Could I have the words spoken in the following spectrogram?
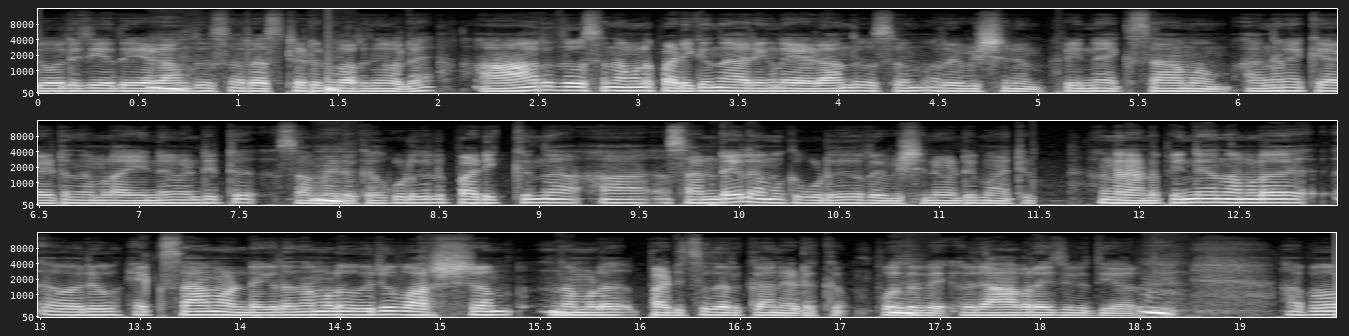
ജോലി ചെയ്ത് ഏഴാം ദിവസം റെസ്റ്റ് എടുക്കും പറഞ്ഞ പോലെ ആറ് ദിവസം നമ്മൾ പഠിക്കുന്ന കാര്യങ്ങൾ ഏഴാം ദിവസം റിവിഷനും പിന്നെ എക്സാമും അങ്ങനെയൊക്കെ ആയിട്ട് നമ്മൾ അതിന് വേണ്ടിയിട്ട് സമയം എടുക്കുക കൂടുതൽ പഠിക്കുന്ന സൺഡേയിൽ നമുക്ക് കൂടുതൽ റിവിഷന് വേണ്ടി മാറ്റി അങ്ങനെയാണ്. പിന്നെ നമ്മൾ ഒരു എക്സാം ഉണ്ടെങ്കിൽ നമ്മൾ ഒരു വർഷം നമ്മൾ പഠിച്ചു തീർക്കാൻ എടുക്കും പൊതുവെ ഒരു ആവറേജ് വിദ്യാർത്ഥി. അപ്പോൾ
